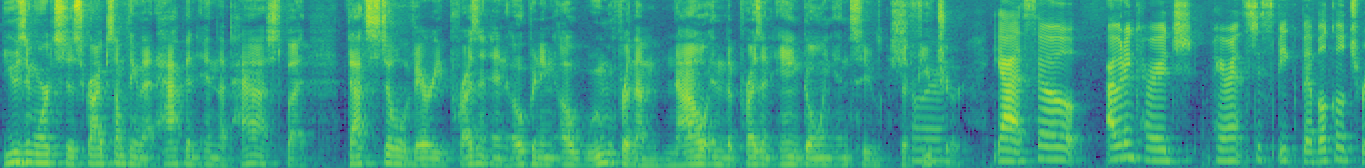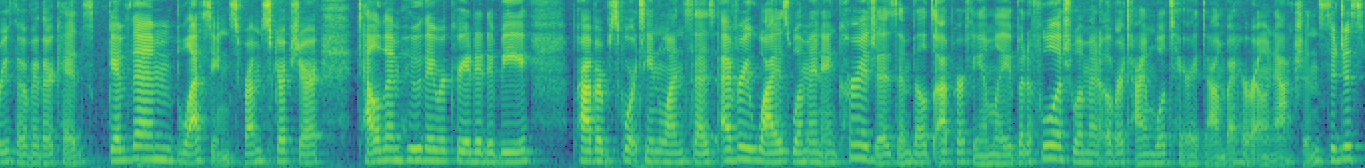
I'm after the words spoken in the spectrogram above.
using words to describe something that happened in the past but that's still very present and opening a womb for them now in the present and going into the future Yeah, so I would encourage parents to speak biblical truth over their kids. Give them blessings from scripture. Tell them who they were created to be. Proverbs 14:1 says, "Every wise woman encourages and builds up her family, but a foolish woman over time will tear it down by her own actions." So just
